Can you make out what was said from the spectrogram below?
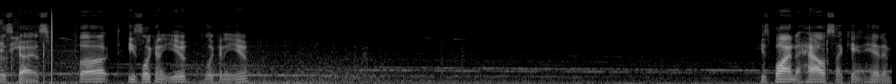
This guy is fucked. He's looking at you. Looking at you. He's behind a house. I can't hit him.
